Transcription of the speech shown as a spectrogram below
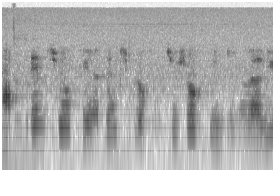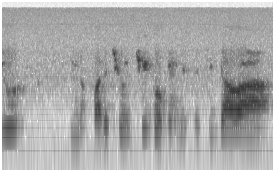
Atencio, que Atencio lo fiché yo, que vino de Adiur, y nos pareció un chico que necesitaba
